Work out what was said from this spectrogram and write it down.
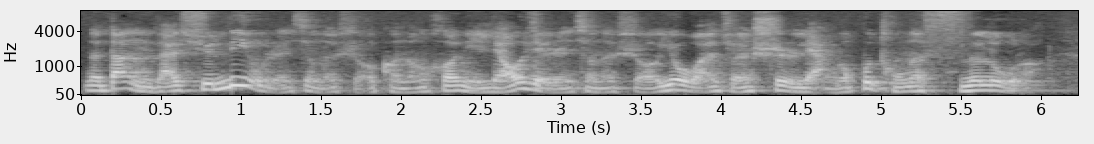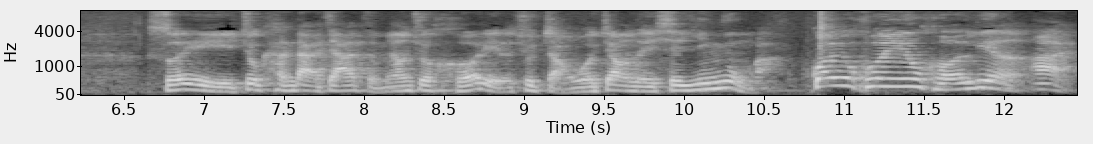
那当你来去利用人性的时候，可能和你了解人性的时候又完全是两个不同的思路了。所以就看大家怎么样去合理的去掌握这样的一些应用吧。关于婚姻和恋爱，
